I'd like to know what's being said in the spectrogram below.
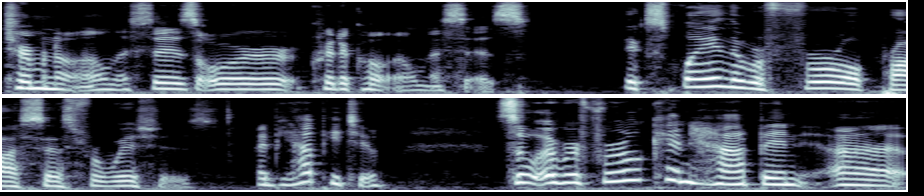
terminal illnesses or critical illnesses. Explain the referral process for wishes. I'd be happy to. So a referral can happen, uh,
